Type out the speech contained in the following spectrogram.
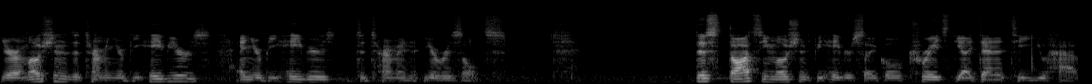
Your emotions determine your behaviors, and your behaviors determine your results. This thoughts, emotions, behavior cycle creates the identity you have.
